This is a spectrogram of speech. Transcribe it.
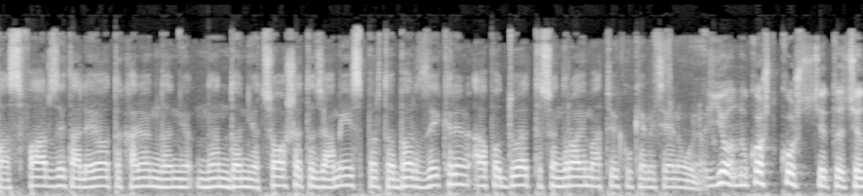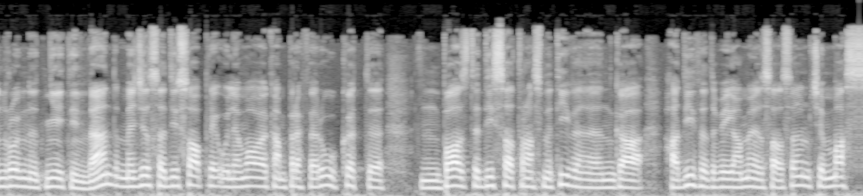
pas farzit a lejohet të kalojmë në ndonjë qoshe të xhamisë për të bërë dhikrin apo duhet të qëndrojmë aty ku kemi qenë ulur? Jo, nuk është kusht që të qëndrojmë në të njëjtin vend, megjithëse disa prej ulemave kanë preferuar këtë në bazë të disa transmetimeve nga hadithe të pejgamberit sallallahu alajhi wasallam që mas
